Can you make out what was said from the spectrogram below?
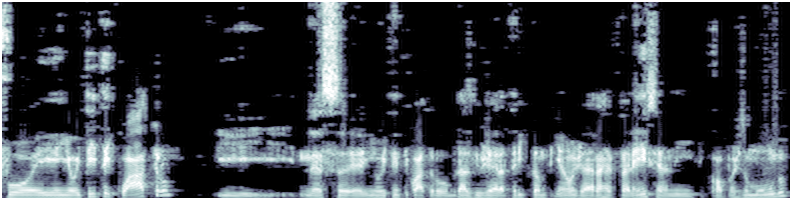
foi em 84. E nessa, em 84 o Brasil já era tricampeão, já era referência em Copas do Mundo.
